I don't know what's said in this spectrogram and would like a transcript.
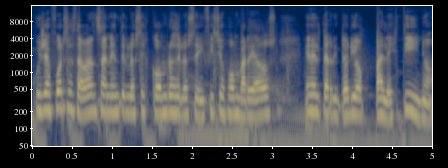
cuyas fuerzas avanzan entre los escombros de los edificios bombardeados en el territorio palestino.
